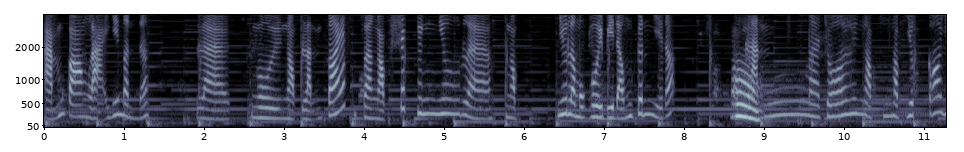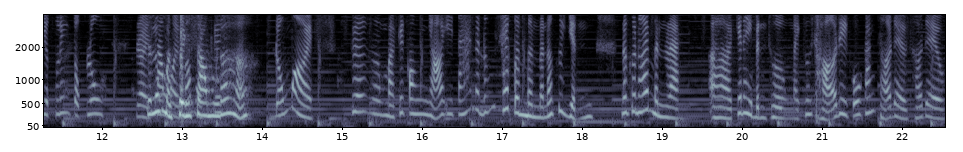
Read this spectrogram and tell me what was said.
ẩm con lại với mình đó là người ngọc lạnh toát và ngọc kinh như là ngọc như là một người bị động kinh vậy đó. Ngọc ừ. lạnh mà trời ơi ngọc ngọc giật co giật liên tục luôn. Rồi cái lúc mà sinh xong cái... đó hả? Đúng rồi. Cái mà cái con nhỏ y tá nó đứng sát bên mình mà nó cứ dịnh nó cứ nói mình là à, cái này bình thường mày cứ thở đi cố gắng thở đều thở đều.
